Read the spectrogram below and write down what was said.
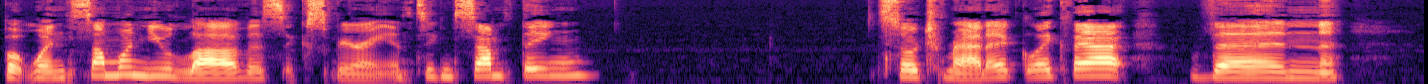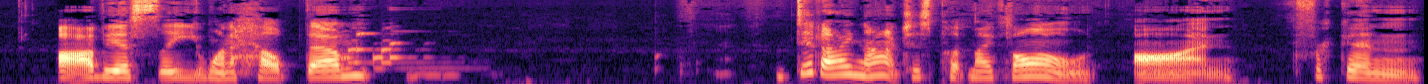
but when someone you love is experiencing something so traumatic like that, then obviously you want to help them. Did I not just put my phone on freaking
